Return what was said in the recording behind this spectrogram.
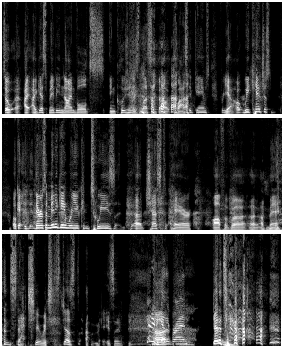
So uh, I, I guess maybe nine volts inclusion is less about classic games. For, yeah, uh, we can't just okay. th- There's a mini game where you can tweeze uh, chest hair off of a, a, a man statue, which is just amazing. Get it Uh, together, Brian. Get it.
